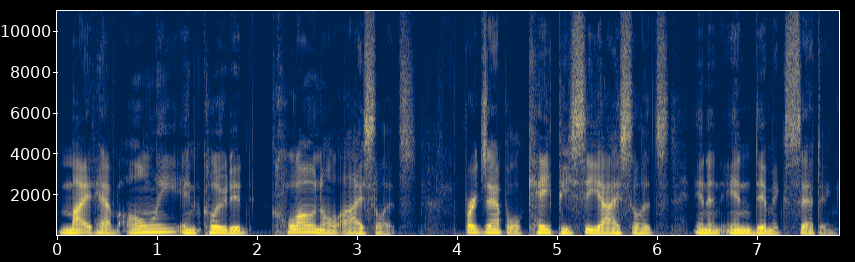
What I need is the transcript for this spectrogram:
might have only included clonal isolates, for example, KPC isolates in an endemic setting.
